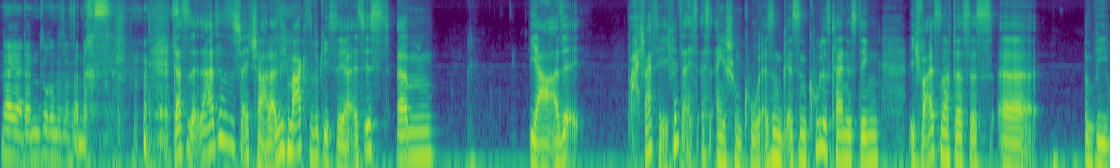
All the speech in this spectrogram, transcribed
naja, dann suchen wir was anderes. das, ist, das ist echt schade. Also ich mag es wirklich sehr. Es ist, ähm, ja, also ich weiß nicht, ich finde es ist eigentlich schon cool. Es ist, ein, es ist ein cooles kleines Ding. Ich weiß noch, dass es äh, irgendwie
